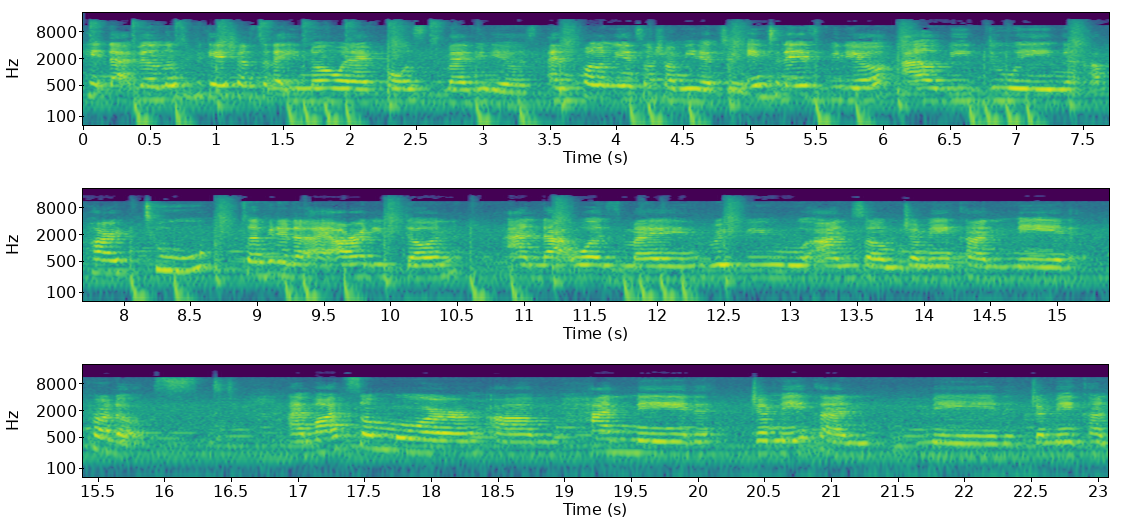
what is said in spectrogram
hit that bell notification so that you know when I post my videos. And follow me on social media too. In today's video, I'll be doing a part two to a video that I already done and that was my review on some Jamaican made products. I bought some more um, handmade Jamaican made Jamaican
